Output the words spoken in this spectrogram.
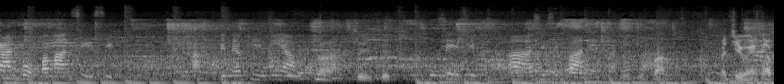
การบ่มประมาณ 40ค่ะ เป็นเนื้อพรีเมียม น่าสี่สิบ40อ่า40วันค่ะสิบวันมาชิมกันครับ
